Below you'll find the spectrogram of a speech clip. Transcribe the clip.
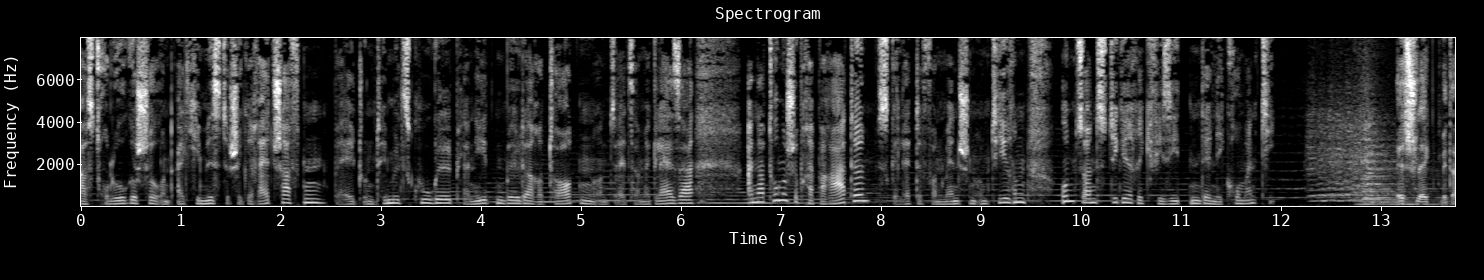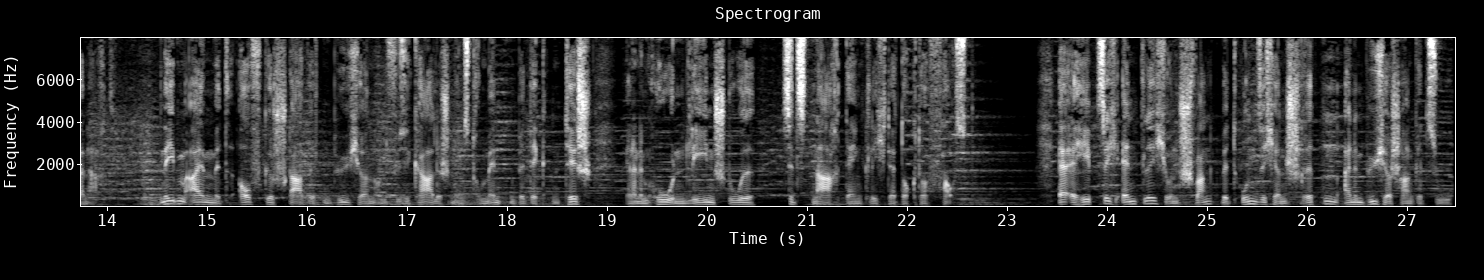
astrologische und alchemistische Gerätschaften, Welt- und Himmelskugel, Planetenbilder, Retorten und seltsame Gläser, anatomische Präparate, Skelette von Menschen und Tieren und sonstige Requisiten der Nekromantie. Es schlägt Mitternacht. Neben einem mit aufgestapelten Büchern und physikalischen Instrumenten bedeckten Tisch in einem hohen Lehnstuhl sitzt nachdenklich der Dr. Faust. Er erhebt sich endlich und schwankt mit unsicheren Schritten einem Bücherschranke zu,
